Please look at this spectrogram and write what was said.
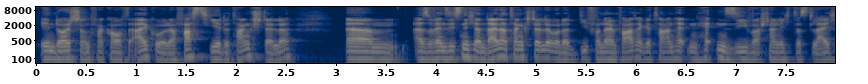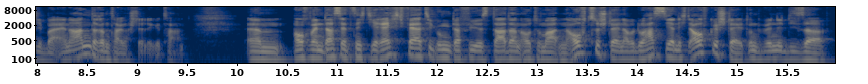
in Deutschland verkauft Alkohol oder fast jede Tankstelle. Ähm, also wenn sie es nicht an deiner Tankstelle oder die von deinem Vater getan hätten, hätten sie wahrscheinlich das gleiche bei einer anderen Tankstelle getan. Ähm, auch wenn das jetzt nicht die Rechtfertigung dafür ist, da dann Automaten aufzustellen, aber du hast sie ja nicht aufgestellt und wenn dir dieser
